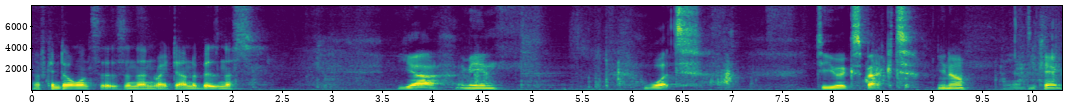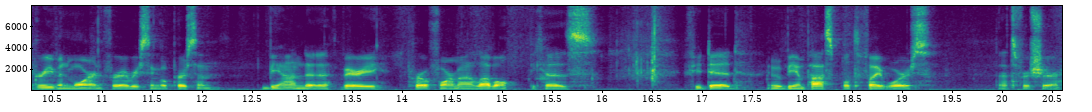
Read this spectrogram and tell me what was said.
of condolences and then right down to business. Yeah, I mean, what do you expect? You know, Yeah. you can't grieve and mourn for every single person beyond a very pro forma level because if you did, it would be impossible to fight wars. That's for sure.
